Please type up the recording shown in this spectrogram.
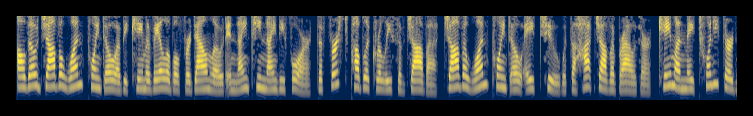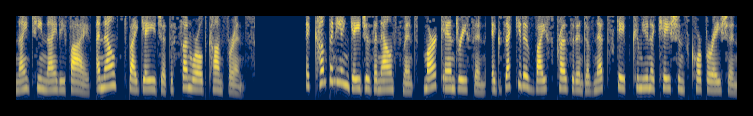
Although Java 1.0 became available for download in 1994, the first public release of Java, Java 1.0A2 with the Hot Java browser, came on May 23, 1995, announced by Gage at the Sunworld conference. Accompanying Gage's announcement, Marc Andreessen, Executive Vice President of Netscape Communications Corporation,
